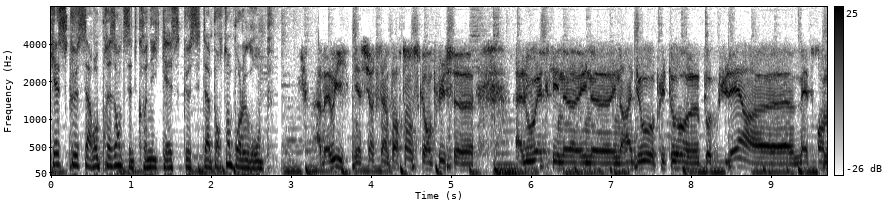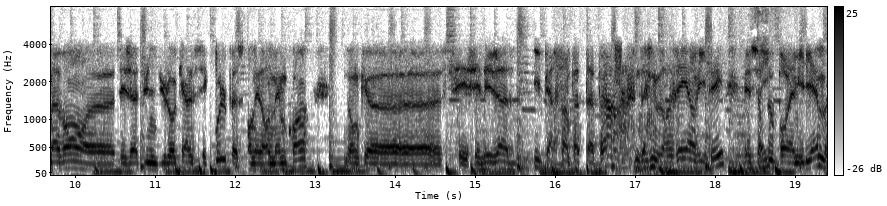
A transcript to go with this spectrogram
Qu'est-ce que ça représente cette chronique? Est-ce que c'est important pour le groupe? Ah bah oui, bien sûr que c'est important parce qu'en plus, euh, Alouette, qui est une, une, radio plutôt euh, populaire, euh, mettre en avant euh, déjà d'une du local, c'est cool parce qu'on est dans le même coin. Donc euh, c'est déjà hyper sympa de ta part de nous réinviter, et surtout pour la millième.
